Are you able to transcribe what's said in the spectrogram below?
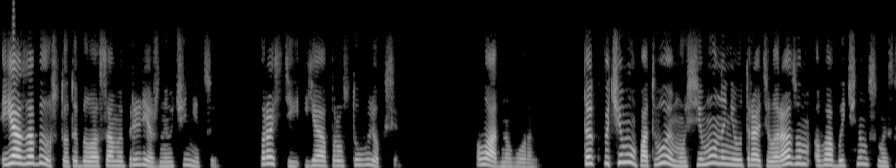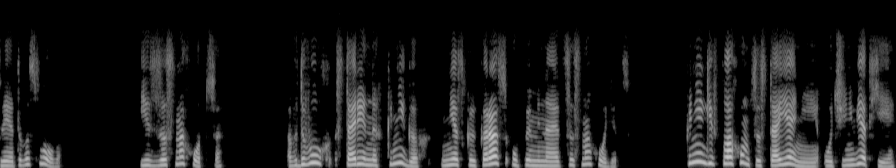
Я забыл, что ты была самой прилежной ученицей. Прости, я просто увлекся. Ладно, Уоррен. Так почему, по-твоему, Симона не утратила разум в обычном смысле этого слова? Из-за сноходца. В двух старинных книгах несколько раз упоминается сноходец. Книги в плохом состоянии, очень ветхие,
